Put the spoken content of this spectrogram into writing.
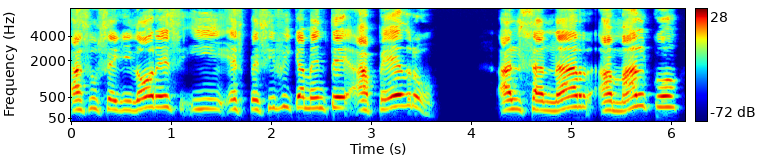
a sus seguidores y específicamente a Pedro. Al sanar a Malco,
